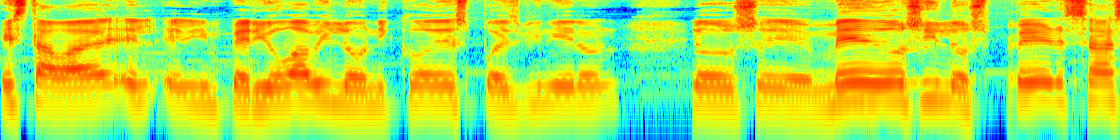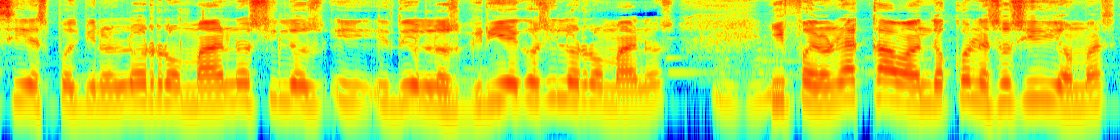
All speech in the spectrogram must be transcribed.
estaba el, el imperio babilónico, después vinieron los eh, medos y los persas, y después vinieron los romanos y los, y- y los griegos y los romanos, y fueron acabando con esos idiomas,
